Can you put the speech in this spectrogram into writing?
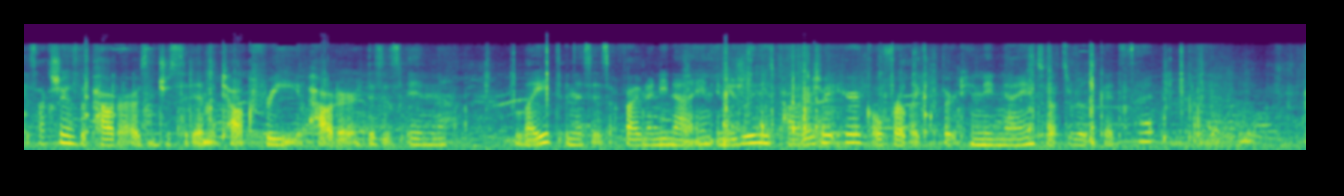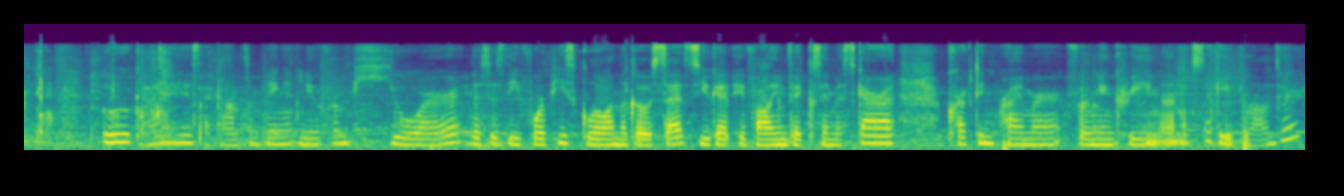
This actually has the powder I was interested in, the talc-free powder. This is in light and this is $5.99 and usually these powders right here go for like $13.99 so that's a really good set Oh guys, I found something new from Pur. This is the four-piece Glow on the Go set. So you get a Volume Vixen mascara, correcting primer, firming cream, and it looks like a bronzer.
